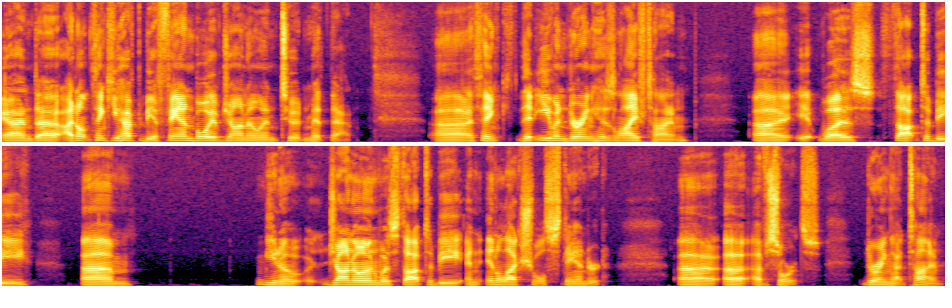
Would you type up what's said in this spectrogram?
and uh, I don't think you have to be a fanboy of John Owen to admit that. Uh, I think that even during his lifetime uh, it was thought to be, um, you know, John Owen was thought to be an intellectual standard uh, uh, of sorts during that time.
